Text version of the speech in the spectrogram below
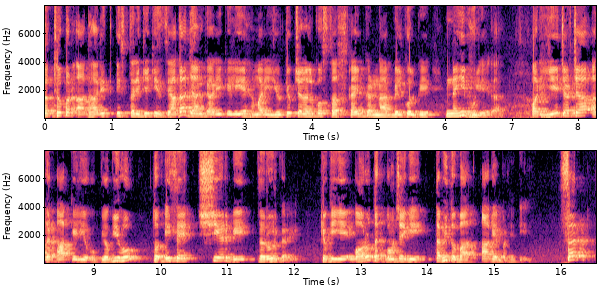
तथ्यों पर आधारित इस तरीके की ज़्यादा जानकारी के लिए हमारे YouTube चैनल को सब्सक्राइब करना बिल्कुल भी नहीं भूलिएगा। और ये चर्चा अगर आपके लिए उपयोगी हो तो इसे शेयर भी ज़रूर करें, क्योंकि ये औरों तक पहुंचेगी, तभी तो बात आगे बढ़ेगी। सर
